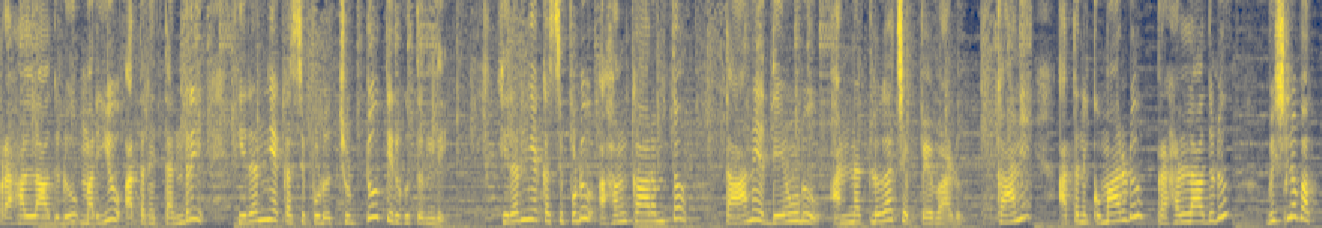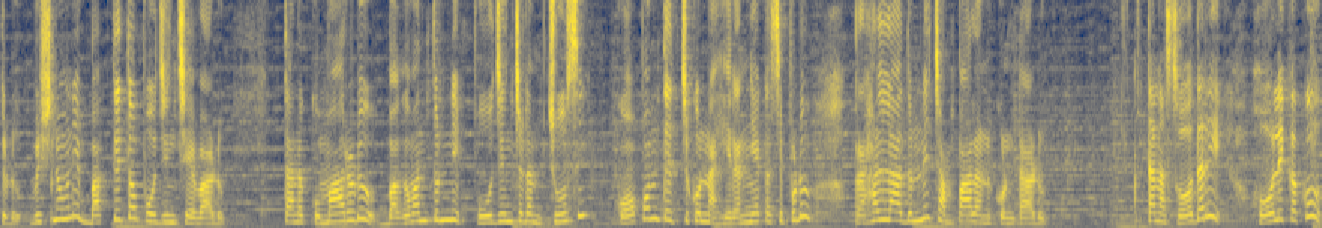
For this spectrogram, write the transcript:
ప్రహ్లాదుడు మరియు అతని తండ్రి హిరణ్యకశిపుడు చుట్టూ తిరుగుతుంది. హిరణ్యకశిపుడు అహంకారంతో తానే దేవుడు అన్నట్లుగా చెప్పేవాడు. కానీ అతని కుమారుడు ప్రహ్లాదుడు విష్ణు భక్తుడు విష్ణువుని భక్తితో పూజించేవాడు. తన కుమారుడు భగవంతుణ్ణి పూజించడం చూసి కోపం తెచ్చుకున్న హిరణ్యకశిపుడు ప్రహ్లాదుణ్ణి చంపాలనుకుంటాడు. తన సోదరి హోలికకు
